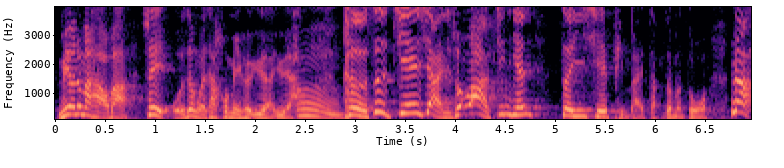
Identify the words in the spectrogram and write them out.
没有那么好嘛，所以我认为它后面会越来越好。嗯。可是接下来你说哇，今天这一些品牌涨这么多，那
